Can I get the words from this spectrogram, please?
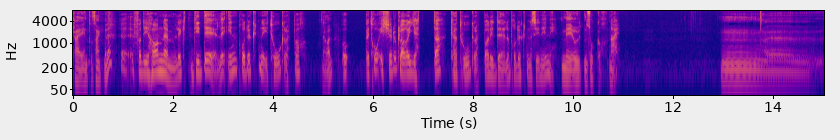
Hva er interessant med det? Eh, For de har nemlig De deler inn produktene i to grupper. Ja vel. Og jeg tror ikke du klarer å gjette hva to grupper de deler produktene sine inn i. Med og uten sukker. Nei. Mm, øh,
